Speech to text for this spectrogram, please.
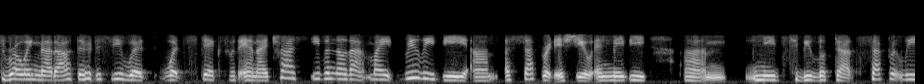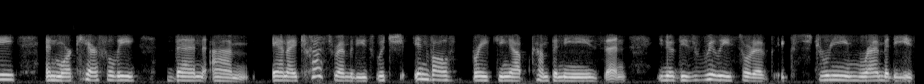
throwing that out there to see what, what sticks with antitrust, even though that might really be um, a separate issue and maybe um, needs to be looked at separately and more carefully than um, antitrust remedies, which involve breaking up companies and you know these really sort of extreme remedies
